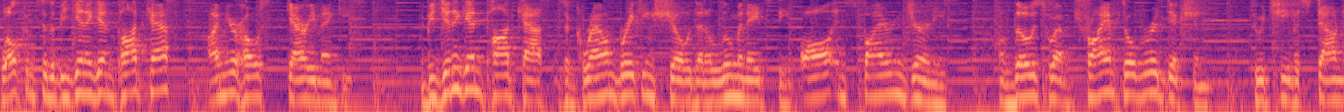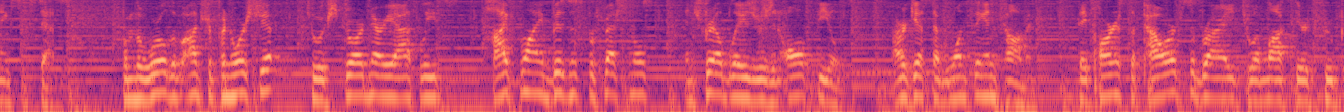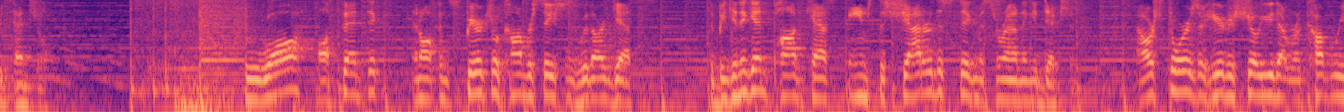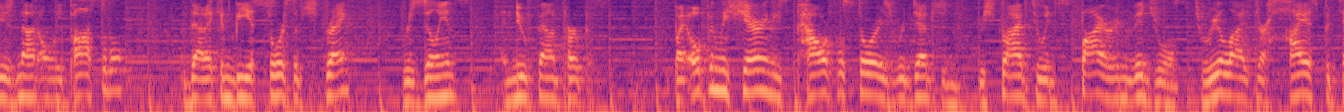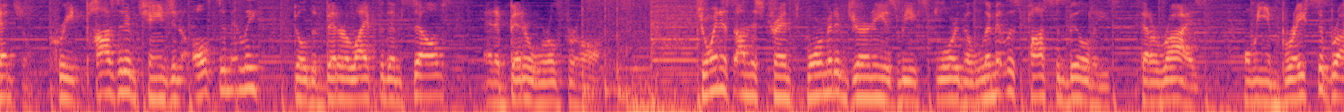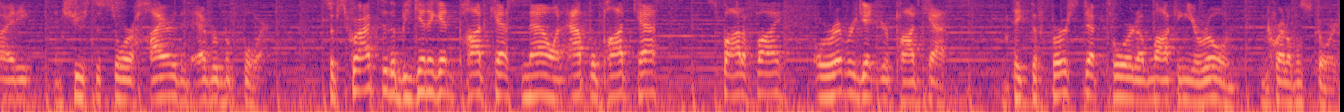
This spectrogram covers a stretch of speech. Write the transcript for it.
Welcome to the Begin Again podcast. I'm your host, Gary Menkes. The Begin Again podcast is a groundbreaking show that illuminates the awe inspiring journeys of those who have triumphed over addiction to achieve astounding success. From the world of entrepreneurship to extraordinary athletes, high flying business professionals, and trailblazers in all fields, our guests have one thing in common they've harnessed the power of sobriety to unlock their true potential. Through raw, authentic, and often spiritual conversations with our guests, the Begin Again podcast aims to shatter the stigma surrounding addiction. Our stories are here to show you that recovery is not only possible, but that it can be a source of strength, resilience, and newfound purpose. By openly sharing these powerful stories of redemption, we strive to inspire individuals to realize their highest potential, create positive change, and ultimately build a better life for themselves and a better world for all. Join us on this transformative journey as we explore the limitless possibilities that arise when we embrace sobriety and choose to soar higher than ever before. Subscribe to the Begin Again podcast now on Apple Podcasts, Spotify, or wherever you get your podcasts. And take the first step toward unlocking your own incredible story.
